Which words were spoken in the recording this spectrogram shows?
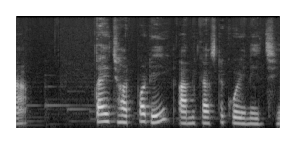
না। তাই ঝটপটেই আমি কাজটা করে নিচ্ছি।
